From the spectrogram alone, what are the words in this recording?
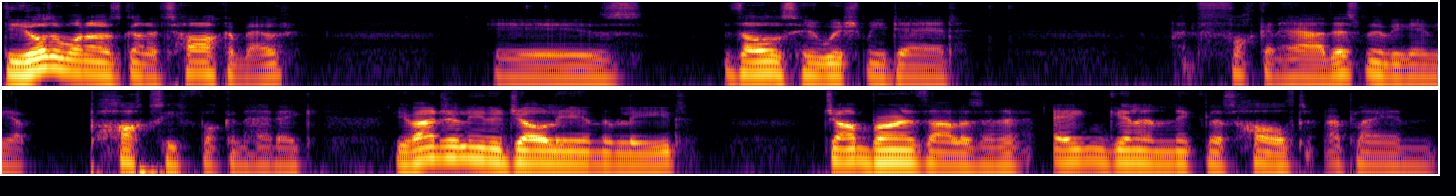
the other one I was going to talk about is Those Who Wish Me Dead. And fucking hell, this movie gave me a poxy fucking headache. You've Jolie in the lead. Jon Bernthal is in it. Aidan Gillen and Nicholas Hoult are playing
